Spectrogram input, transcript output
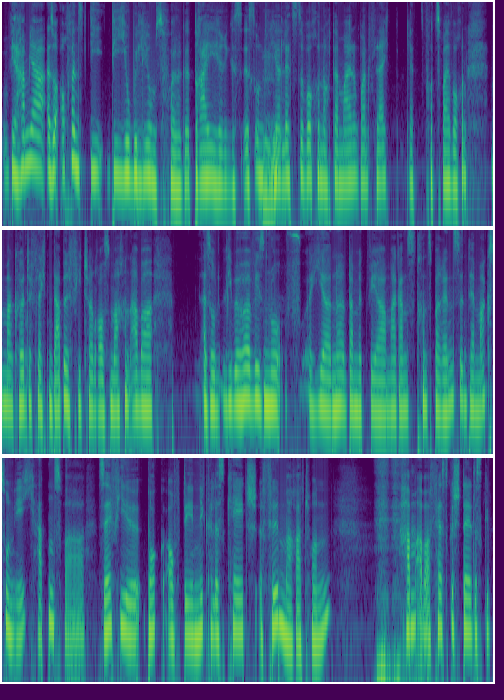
wir haben ja, also auch wenn es die, die Jubiläumsfolge dreijähriges ist und Mhm. wir letzte Woche noch der Meinung waren, vielleicht vor zwei Wochen, man könnte vielleicht ein Double-Feature draus machen, aber also liebe Hörwesen, nur hier, ne, damit wir mal ganz transparent sind, der Max und ich hatten zwar sehr viel Bock auf den Nicolas Cage Filmmarathon, haben aber festgestellt, es gibt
